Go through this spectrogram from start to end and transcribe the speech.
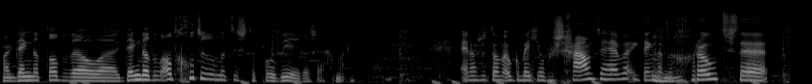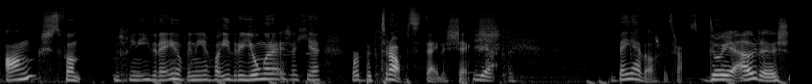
maar ik denk dat dat wel. eh, ik denk dat het altijd goed is om het eens te proberen, zeg maar. En als we het dan ook een beetje over schaamte hebben. Ik denk dat Mhm. de grootste angst van misschien iedereen, of in ieder geval iedere jongere, is dat je wordt betrapt tijdens seks. Ben jij wel eens betrapt? Door je ouders.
